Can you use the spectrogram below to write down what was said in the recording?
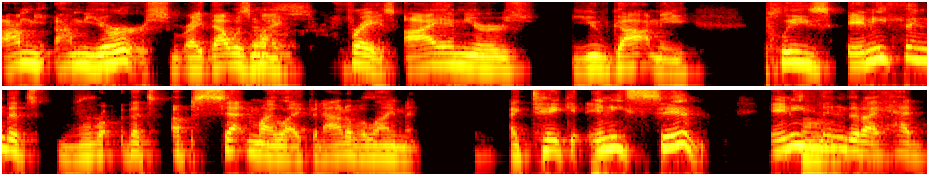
I'm I'm yours, right? That was yes. my phrase. I am yours. You've got me. Please, anything that's that's upset in my life and out of alignment, I take it. Any sin, anything mm. that I had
